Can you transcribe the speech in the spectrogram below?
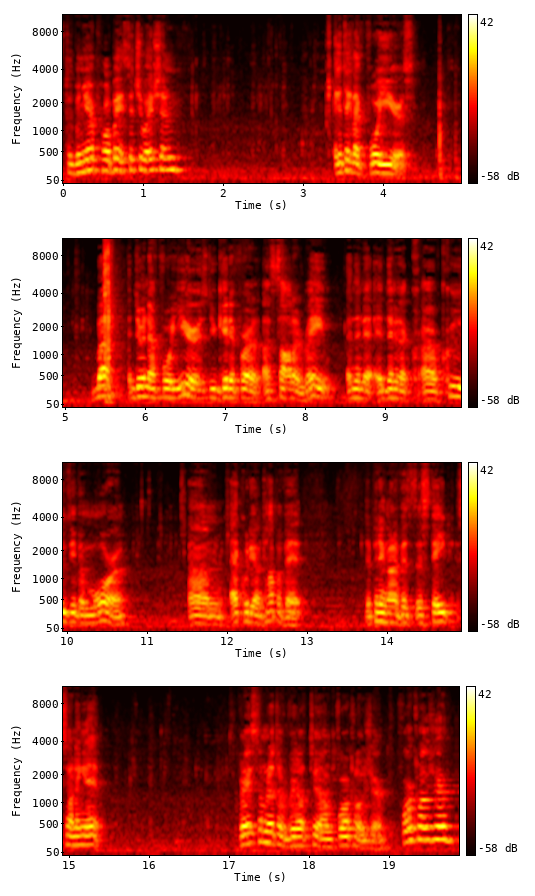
Because when you're in a probate situation, it can take like four years. But during that four years, you get it for a, solid rate, and then it, then it accrues even more um, equity on top of it, depending on if it's the state selling it. Very similar to real to um, foreclosure. Foreclosure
